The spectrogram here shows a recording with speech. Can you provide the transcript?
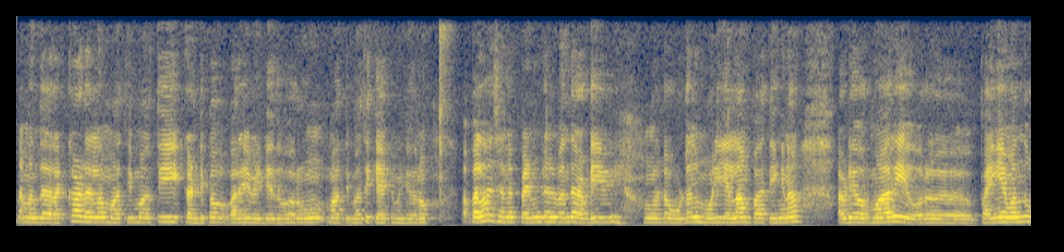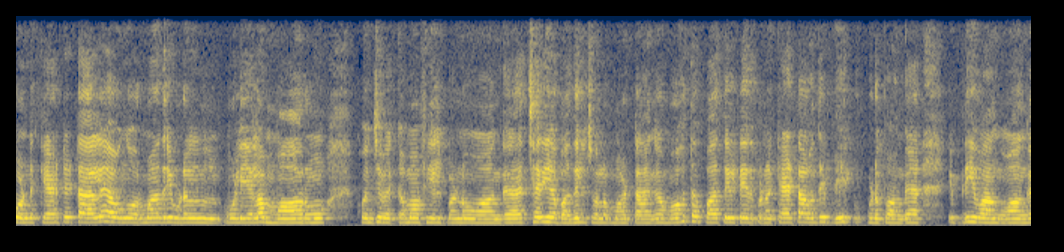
நம்ம இந்த ரெக்கார்டெல்லாம் மாற்றி மாற்றி கண்டிப்பாக வரைய வேண்டியது வரும் மாற்றி மாற்றி கேட்க வேண்டியது வரும். அப்போல்லாம் சில பெண்கள் வந்து அப்படியே அவங்களோட உடல் மொழியெல்லாம் பார்த்தீங்கன்னா அப்படியே ஒரு மாதிரி ஒரு பையன் வந்து ஒன்று கேட்டுட்டாலே அவங்க ஒரு மாதிரி உடல் மொழியெல்லாம் மாறும். கொஞ்சம் வெக்கமாக ஃபீல் பண்ணுவாங்க. சரியாக பதில் சொல்ல மாட்டாங்க. முகத்தை பார்த்துக்கிட்டே இது பண்ண கேட்டால் வந்து இப்படி கொடுப்பாங்க இப்படி வாங்குவாங்க.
